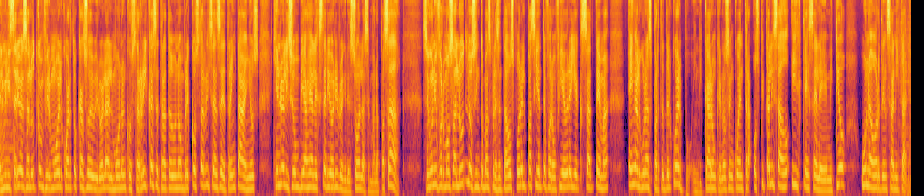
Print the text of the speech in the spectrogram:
El Ministerio de Salud confirmó el cuarto caso de viruela del mono en Costa Rica. Se trata de un hombre costarricense de 30 años quien realizó un viaje al exterior y regresó la semana pasada. Según informó Salud, los síntomas presentados por el paciente fueron fiebre y exantema en algunas partes del cuerpo. Indicaron que no se encuentra hospitalizado y que se le emitió una orden sanitaria.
